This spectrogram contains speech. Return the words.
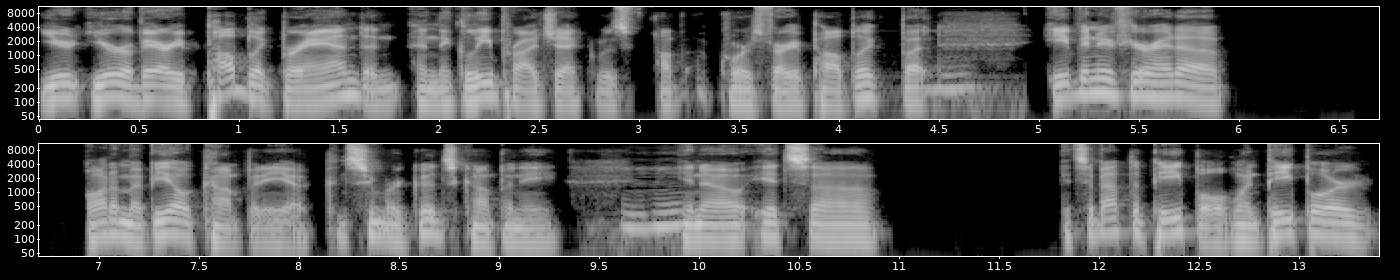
you're you're a very public brand and and the glee project was of course very public but mm-hmm. even if you're at a automobile company a consumer goods company mm-hmm. you know it's uh it's about the people when people are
